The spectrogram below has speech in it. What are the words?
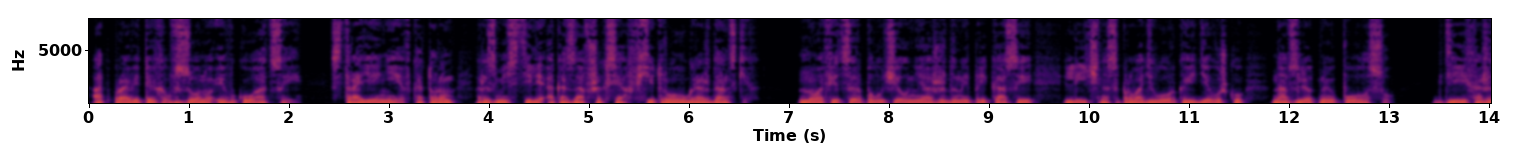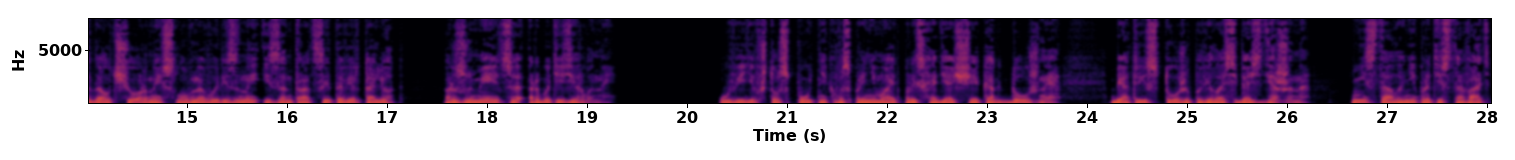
отправит их в зону эвакуации, строение, в котором разместили оказавшихся в Хитроу гражданских. Но офицер получил неожиданный приказ и лично сопроводил орка и девушку на взлетную полосу, где их ожидал черный, словно вырезанный из антрацита вертолет, разумеется, роботизированный. Увидев, что спутник воспринимает происходящее как должное, Беатрис тоже повела себя сдержанно. Не стала ни протестовать,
